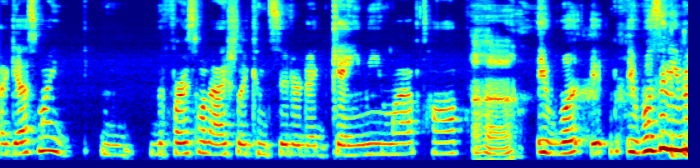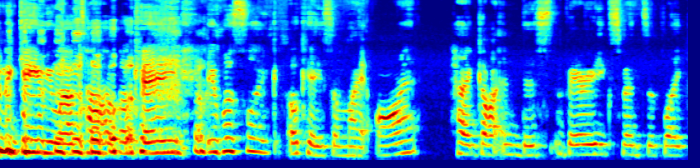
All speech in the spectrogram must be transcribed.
I guess my the first one I actually considered a gaming laptop. uh huh. It was it, it wasn't even a gaming laptop. Okay, it was like okay, so my aunt had gotten this very expensive like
